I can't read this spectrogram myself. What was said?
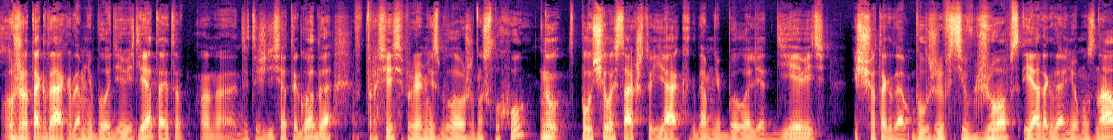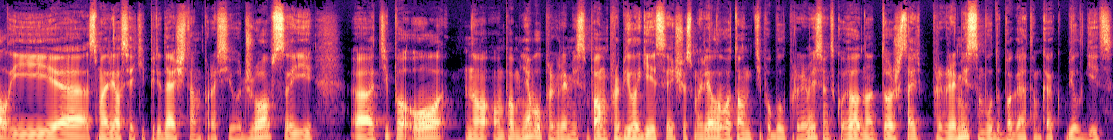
Уже тогда, когда мне было 9 лет, а это 2010 год, да, профессия программист была уже на слуху. Ну, получилось так, что я, когда мне было лет 9, еще тогда был жив Стив Джобс, я тогда о нем узнал и э, смотрел всякие передачи там про Стива Джобса и э, типа, о, но он, по-моему, не был программистом, по-моему, про Билла Гейтса я еще смотрел, и вот он типа был программистом, такой, о, надо тоже стать программистом, буду богатым, как Билл Гейтс.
